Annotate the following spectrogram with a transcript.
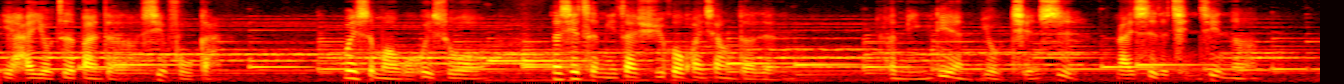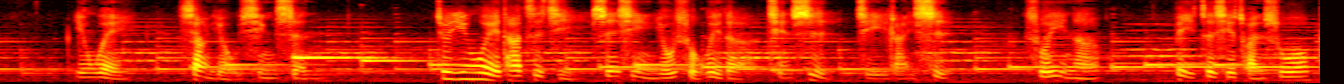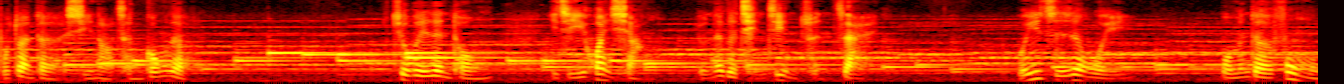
也还有这般的幸福感。为什么我会说那些沉迷在虚构幻象的人？很明辨有前世来世的情境呢，因为相由心生，就因为他自己深信有所谓的前世及来世，所以呢，被这些传说不断的洗脑成功了，就会认同以及幻想有那个情境存在。我一直认为。我们的父母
